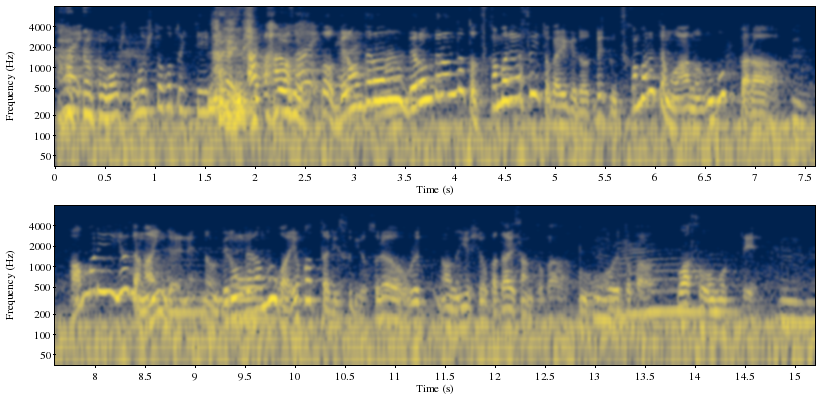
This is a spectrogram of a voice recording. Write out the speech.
はい。もうもう一言言っていいですか、はい。そうはい。ベロンベロンベロンベロンだと捕まりやすいとか言うけど別に捕まれてもあの動くから、うん。あんまり嫌じゃないんだよね。でもベロンベロンの方が良かったりするよ。それは俺あの吉岡大さんとか、うんうん。俺とかはそう思って、うん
